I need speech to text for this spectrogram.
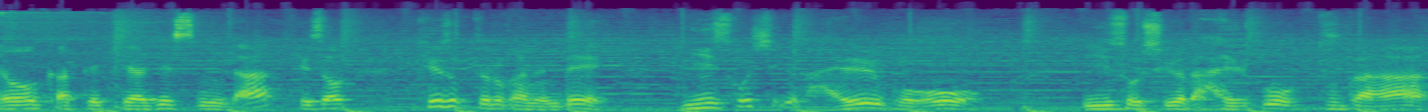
영어 카페 계약했습니다. 그래서 계속 들어가는데 이 소식을 알고 이 소식을 알고 누가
